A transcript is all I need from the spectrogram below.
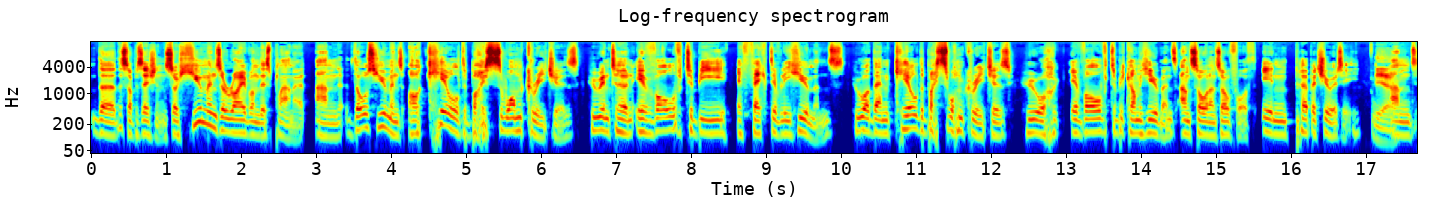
the, the supposition. So humans arrive on this planet, and those humans are killed by swamp creatures who in turn evolve to be effectively humans, who are then killed by swamp creatures who evolved to become humans, and so on and so forth in perpetuity. Yeah. And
